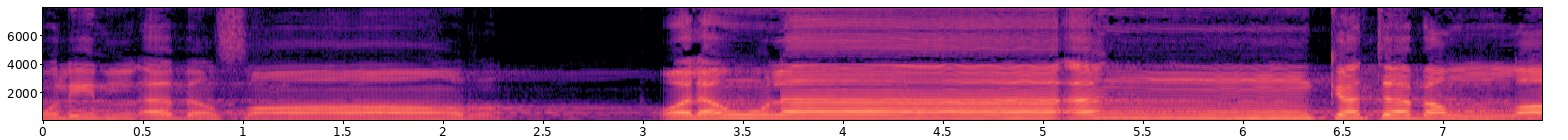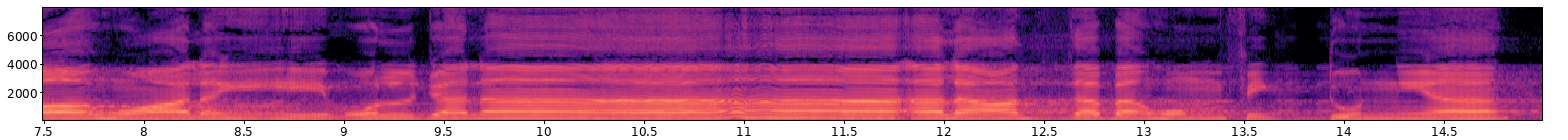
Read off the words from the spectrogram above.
أولي الأبصار. ولولا أن كتب الله عليهم الجلاء لعذبهم في الدنيا.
